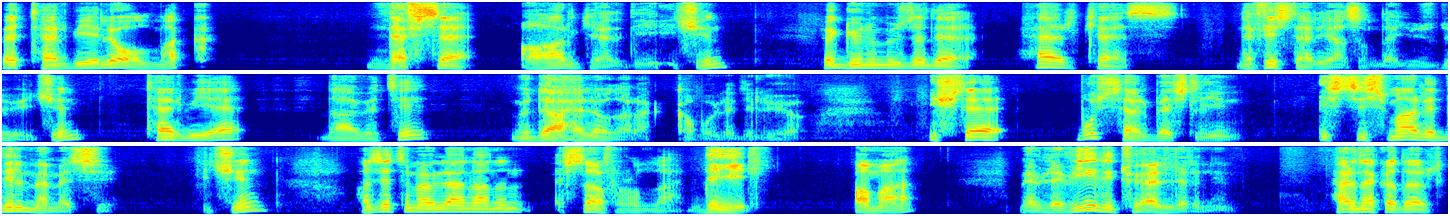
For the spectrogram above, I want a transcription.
ve terbiyeli olmak nefse ağır geldiği için ve günümüzde de herkes nefis deryasında yüzdüğü için terbiye daveti müdahale olarak kabul ediliyor. İşte bu serbestliğin istismar edilmemesi için Hz. Mevlana'nın estağfurullah değil ama Mevlevi ritüellerinin her ne kadar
